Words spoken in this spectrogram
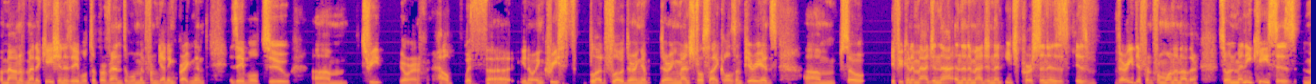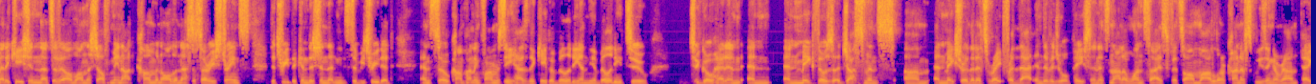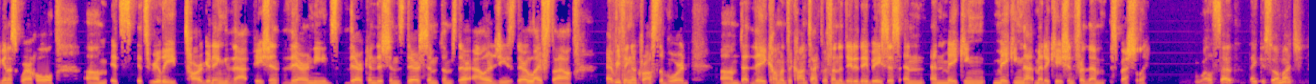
amount of medication is able to prevent a woman from getting pregnant, is able to um, treat or help with uh, you know increased blood flow during a, during menstrual cycles and periods. Um, so if you can imagine that, and then imagine that each person is is very different from one another. So in many cases, medication that's available on the shelf may not come in all the necessary strengths to treat the condition that needs to be treated. And so compounding pharmacy has the capability and the ability to to go ahead and and and make those adjustments um, and make sure that it's right for that individual patient. It's not a one size fits all model or kind of squeezing a round peg in a square hole. Um, it's it's really targeting that patient, their needs, their conditions, their symptoms, their allergies, their lifestyle, everything across the board um, that they come into contact with on a day to day basis, and and making making that medication for them especially. Well said. Thank you so much.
